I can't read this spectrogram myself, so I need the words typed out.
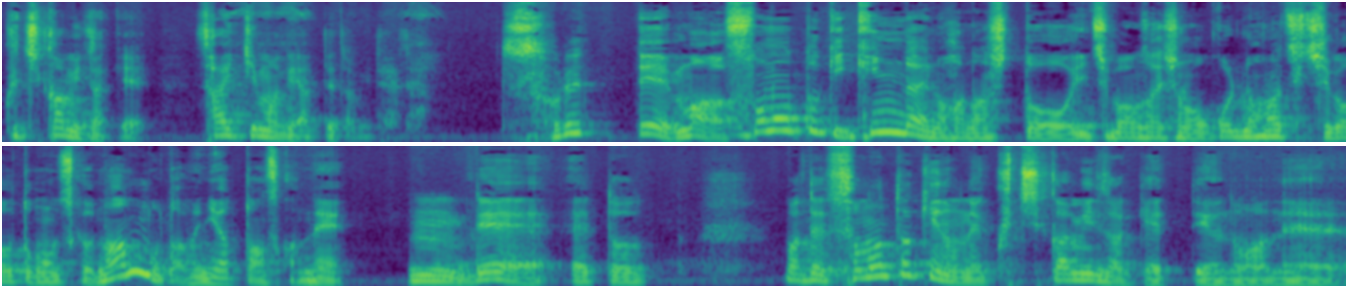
口噛み酒、最近までやってたみたいだよ。それって、まあ、その時、近代の話と一番最初の起こりの話違うと思うんですけど、何のためにやったんですかね？うん。で、えっと、まあ、で、その時のね、口噛み酒っていうのはね、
